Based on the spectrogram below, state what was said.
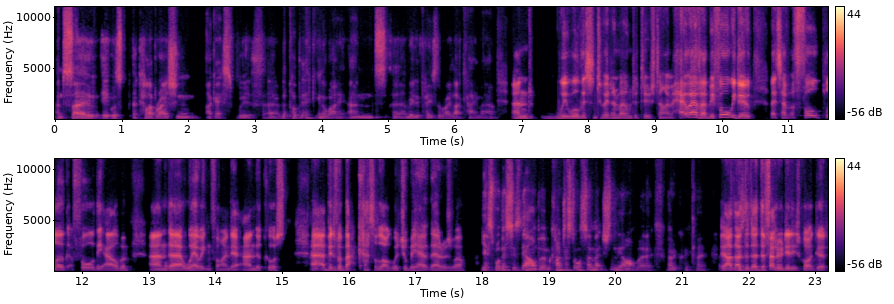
and so it was a collaboration, I guess, with uh, the public in a way, and uh, really pleased the way that came out. And we will listen to it in a moment or two's time. However, before we do, let's have a full plug for the album and uh, where we can find it, and of course, a bit of a back catalogue, which will be out there as well. Yes, well, this is the album. Can I just also mention the artwork very quickly? Yeah, the, the, the fellow who did it is quite good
